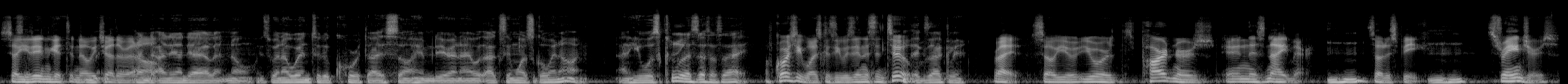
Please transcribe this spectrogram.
So you didn't get to know each other at on, all. On, on the island, no. It's when I went to the court, I saw him there, and I was asking what's going on, and he was clueless just as I. Of course he was, because he was innocent too. Exactly. Right. So you you were partners in this nightmare, Mm-hmm. so to speak. Mm-hmm. Strangers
